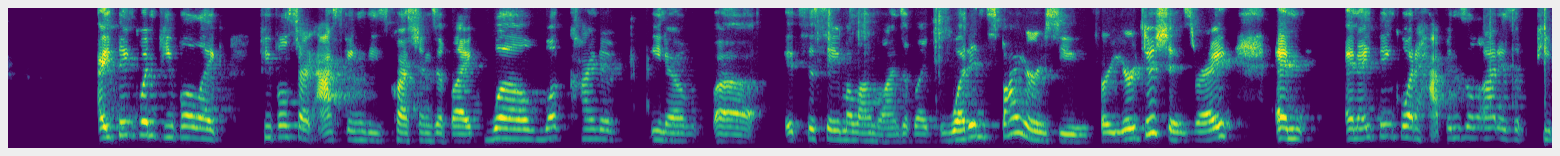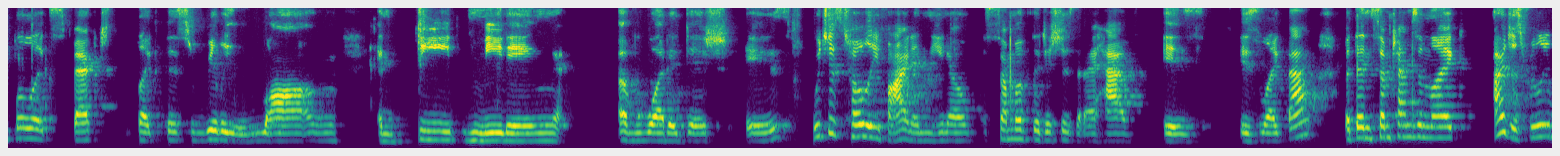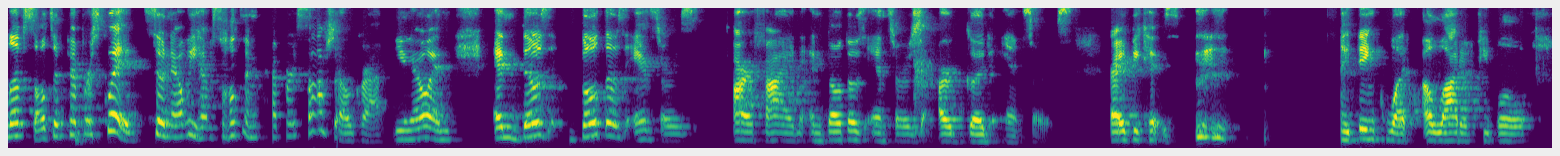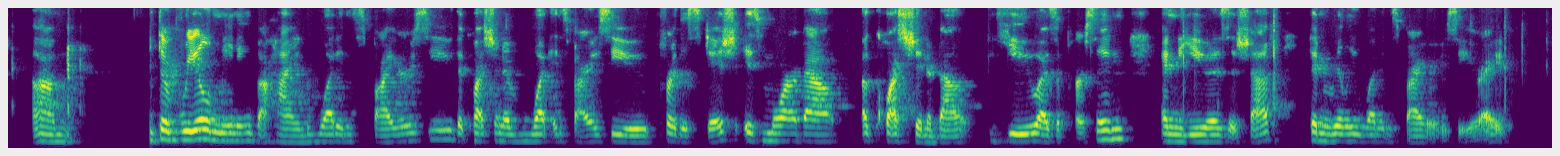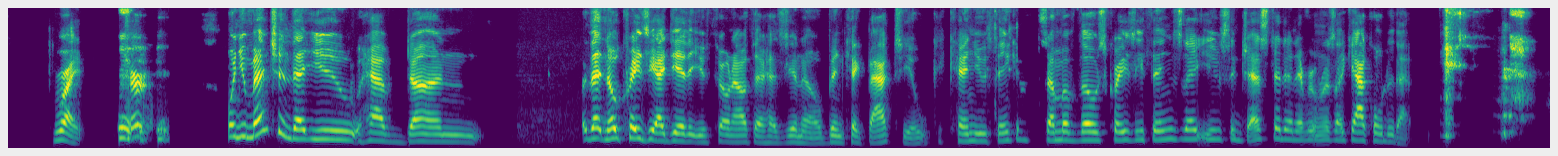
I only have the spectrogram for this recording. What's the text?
I think when people like people start asking these questions of like, well, what kind of, you know, uh it's the same along the lines of like what inspires you for your dishes, right? And and I think what happens a lot is that people expect like this really long and deep meaning of what a dish is, which is totally fine. And you know, some of the dishes that I have is is like that. But then sometimes I'm like, I just really love salt and pepper squid. So now we have salt and pepper soft shell crab, you know, and and those both those answers are fine and both those answers are good answers, right? Because I think what a lot of people um, the real meaning behind what inspires you, the question of what inspires you for this dish is more about a question about you as a person and you as a chef than really what inspires you, right? Right. Sure. when you mentioned that you have done that no crazy idea that you've thrown out there has, you know, been kicked back to you. Can you think of some of those crazy things that you suggested and everyone was like, yeah, cool, do that?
